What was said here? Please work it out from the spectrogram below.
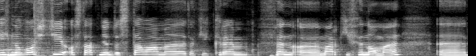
Takich nowości ostatnio dostałam e, taki krem fen, e, marki Fenome. E,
